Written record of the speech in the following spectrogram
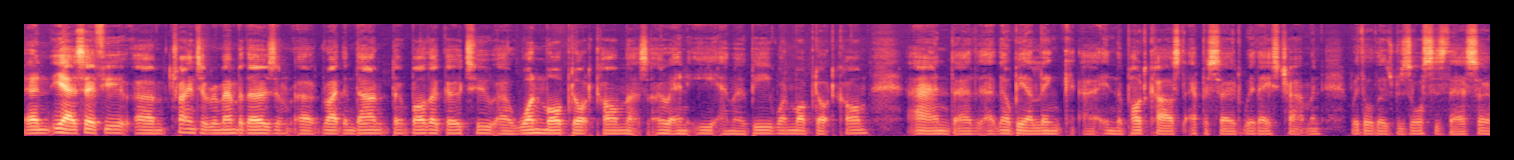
And yeah, so if you um trying to remember those and uh, write them down, don't bother. Go to uh, onemob.com. That's O N E M O B. Onemob.com, and uh, there'll be a link uh, in the podcast episode with Ace Chapman with all those resources there. So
